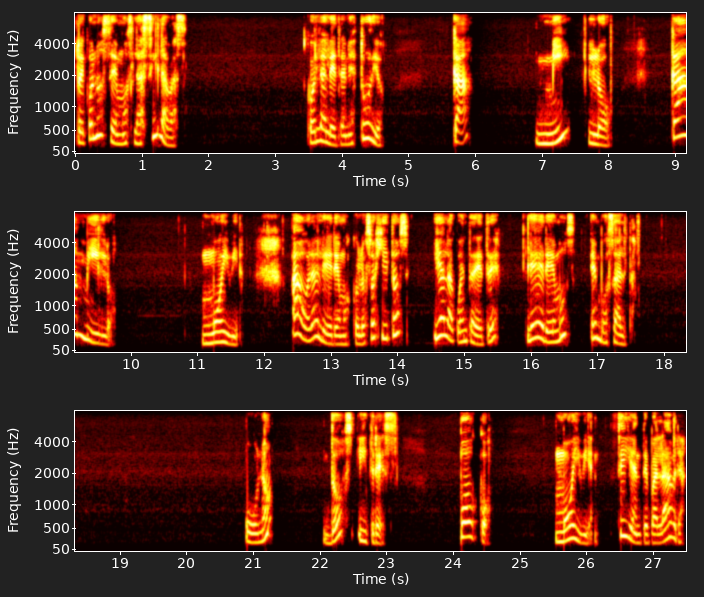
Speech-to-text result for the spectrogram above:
Reconocemos las sílabas con la letra en estudio. K, mi, lo. Camilo. Muy bien. Ahora leeremos con los ojitos y a la cuenta de tres leeremos en voz alta. Uno, dos y tres. Poco. Muy bien. Siguiente palabra.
